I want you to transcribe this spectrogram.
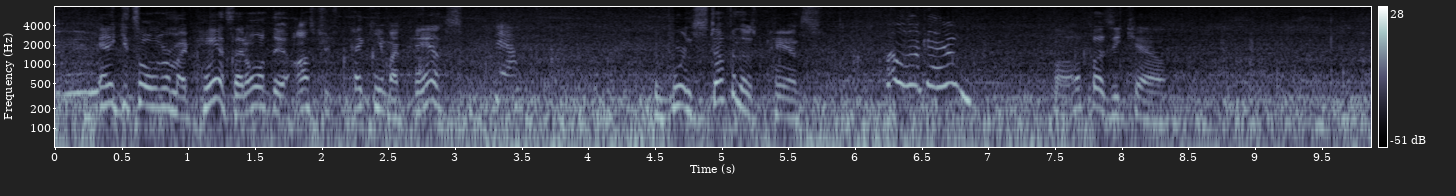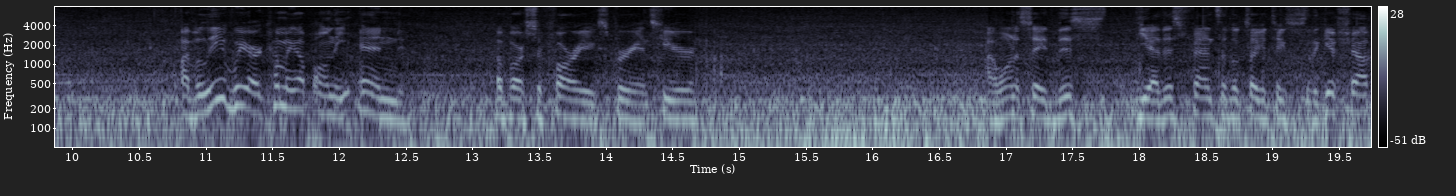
And it gets all over my pants. I don't want the ostrich pecking at my pants. Yeah. Important stuff in those pants. Oh, look at him. Oh, fuzzy cow. I believe we are coming up on the end of our safari experience here. I want to say this, yeah, this fence, it looks like it takes us to the gift shop.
